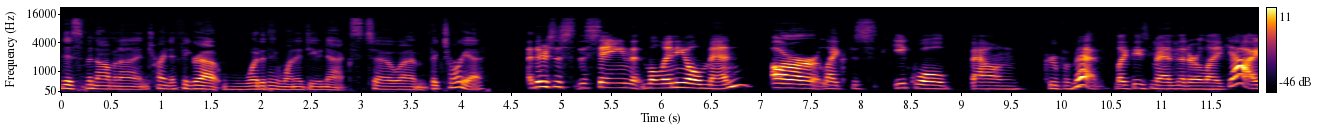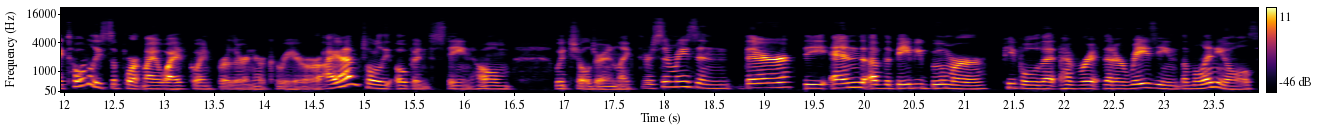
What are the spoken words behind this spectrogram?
this phenomena and trying to figure out what do they want to do next. So, um, Victoria. there's this the saying that millennial men are like this equal bound group of men like these men that are like yeah i totally support my wife going further in her career or i am totally open to staying home with children like for some reason they're the end of the baby boomer people that have ra- that are raising the millennials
